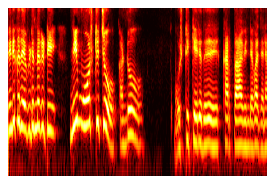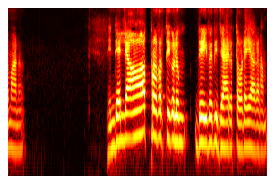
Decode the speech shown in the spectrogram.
നിനക്കത് എവിടുന്ന് കിട്ടി? നീ മോഷ്ടിച്ചോ? കണ്ടോ? മോഷ്ടിക്കരുത്. കർത്താവിന്റെ വചനമാണ്. നിന്റെ എല്ലാ പ്രവൃത്തികളും ദൈവവിചാരത്തോടെയാകണം.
